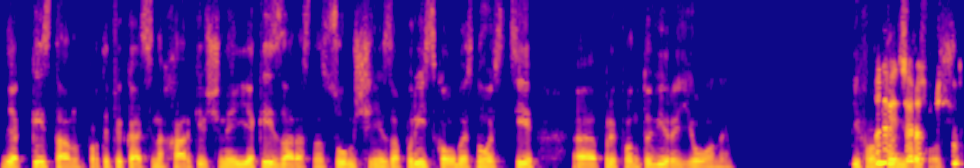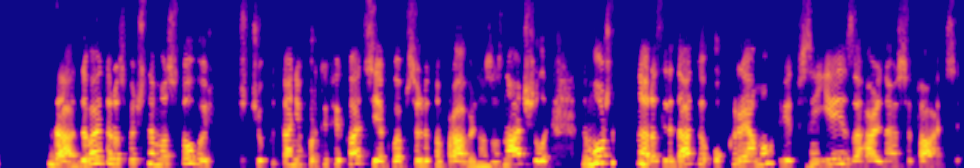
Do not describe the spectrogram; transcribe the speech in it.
який стан фортифікації на Харківщині, і який зараз на Сумщині, Запорізька область, ну ось ці е, прифронтові регіони і Ну, фронтові дивіться, також. розпоч... да, давайте розпочнемо з того, що питання фортифікації, як ви абсолютно правильно зазначили, не можна розглядати окремо від всієї загальної ситуації,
